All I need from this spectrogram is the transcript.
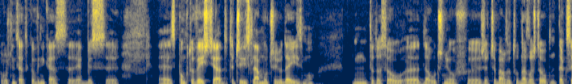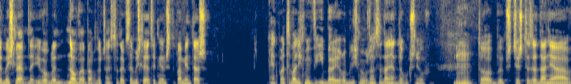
różnica tylko wynika z, jakby z, z punktu wyjścia, dotyczy islamu czy judaizmu. Mm, To to są y, dla uczniów y, rzeczy bardzo trudne. Zresztą tak sobie myślę, no i w ogóle nowe bardzo często. Tak sobie myślę, Jacek, nie wiem, czy ty pamiętasz, jak pracowaliśmy w eBay, robiliśmy różne zadania dla uczniów, to by przecież te zadania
